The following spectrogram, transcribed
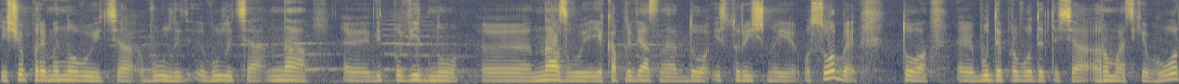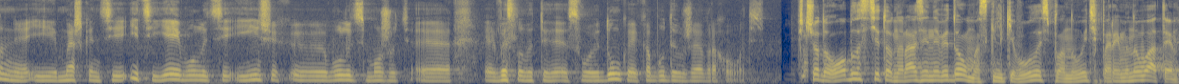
Якщо перейменовується вули- вулиця на е, відповідну е, назву, яка прив'язана до історичної особи, то е, буде проводитися громадське обговорення, і мешканці і цієї вулиці, і інших е, вулиць можуть е, висловити свою думку, яка буде вже враховуватися. Щодо області, то наразі невідомо, скільки вулиць планують перейменувати.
